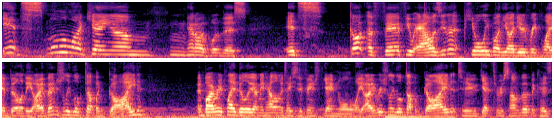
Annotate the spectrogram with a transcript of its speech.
It's more like a, um, hmm, how do I put this? It's got a fair few hours in it, purely by the idea of replayability. I eventually looked up a guide and by replayability, I mean how long it takes you to finish the game normally. I originally looked up a guide to get through some of it because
